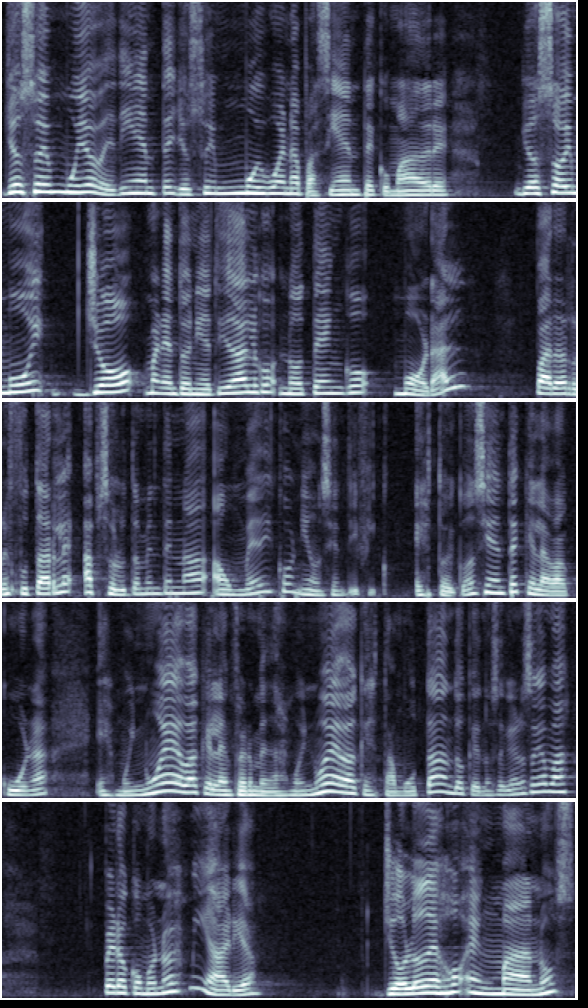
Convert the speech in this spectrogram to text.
yo soy muy obediente, yo soy muy buena paciente, comadre. Yo soy muy, yo, María Antonieta Hidalgo, no tengo moral para refutarle absolutamente nada a un médico ni a un científico. Estoy consciente que la vacuna es muy nueva, que la enfermedad es muy nueva, que está mutando, que no sé qué, no sé qué más. Pero como no es mi área, yo lo dejo en manos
